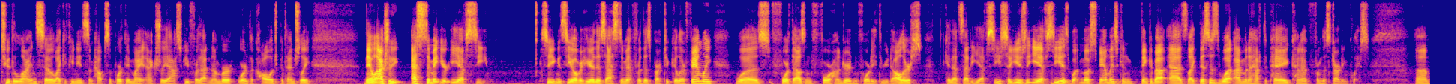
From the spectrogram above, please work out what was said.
to the line. So like if you need some help support they might actually ask you for that number or the college potentially. They will actually estimate your EFC so you can see over here this estimate for this particular family was $4,443. Okay, that's that EFC. So usually EFC is what most families can think about as like this is what I'm going to have to pay kind of from the starting place. Um,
